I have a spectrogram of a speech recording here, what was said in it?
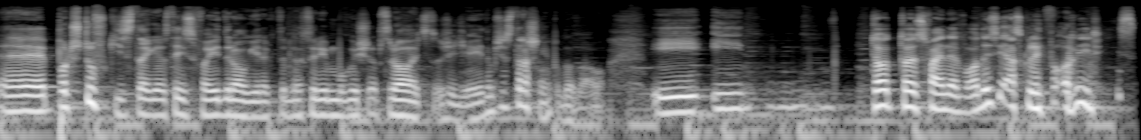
e, pocztówki z, tego, z tej swojej drogi, na, której, na której mogłeś obserwować, co się dzieje. To mi się strasznie podobało. I, i to, to jest fajne w Odyssey, a z kolei w Origins,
